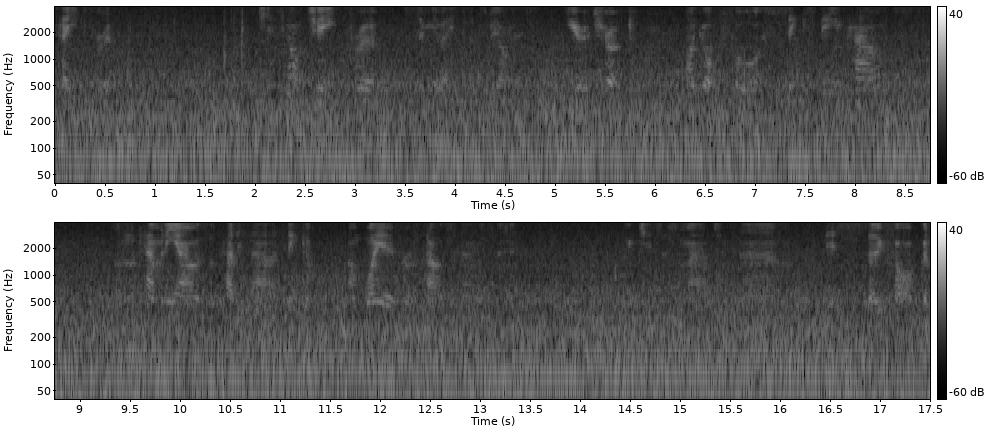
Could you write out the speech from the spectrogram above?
I paid for it. Which is not cheap for a simulator to be honest. Euro Truck I got for sixteen pounds. And look how many hours I've had in that. I think I'm, I'm way over a thousand hours in it. Which is just mad. Um, this so far I've got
